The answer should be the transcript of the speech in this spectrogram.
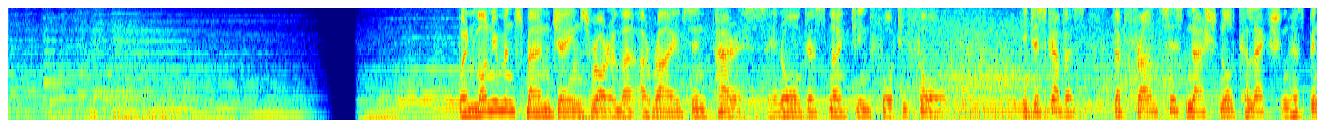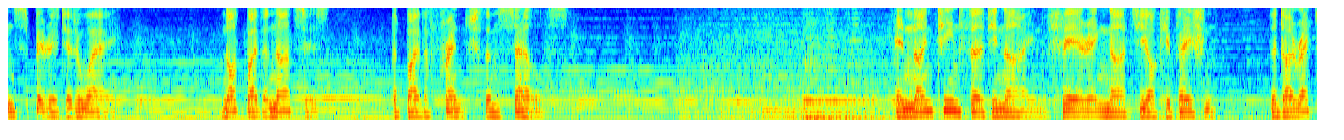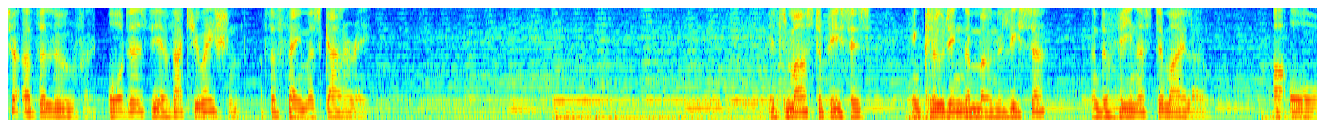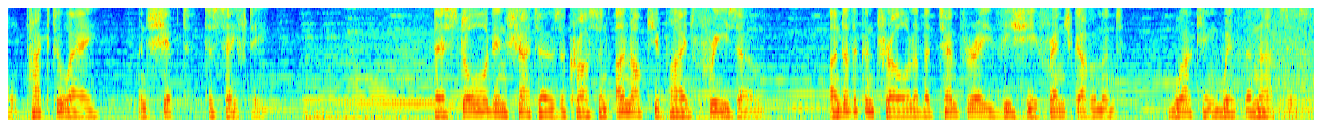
When Monuments Man James Rorimer arrives in Paris in August 1944, he discovers that France's national collection has been spirited away not by the Nazis, but by the French themselves. In 1939, fearing Nazi occupation, the director of the Louvre orders the evacuation of the famous gallery. Its masterpieces, including the Mona Lisa and the Venus de Milo, are all packed away and shipped to safety. They're stored in chateaux across an unoccupied free zone under the control of a temporary Vichy French government working with the Nazis.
